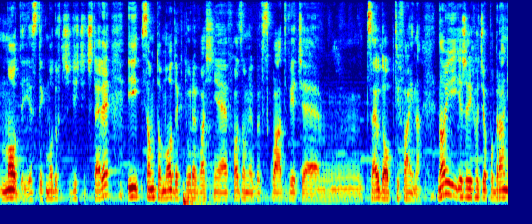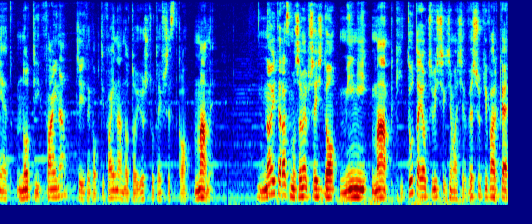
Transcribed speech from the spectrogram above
mody. Jest tych modów 34 i są to mody, które właśnie wchodzą jakby w skład, wiecie, mm, pseudo Optifine'a. No i jeżeli chodzi o pobranie Notifine'a, czyli tego Optifine'a, no to już tutaj wszystko mamy. No i teraz możemy przejść do minimapki. Tutaj oczywiście, gdzie macie wyszukiwarkę,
